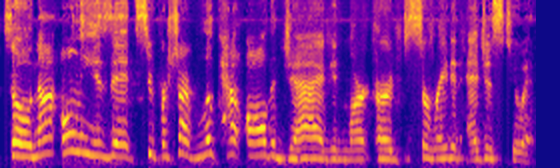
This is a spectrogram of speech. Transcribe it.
So not only is it super sharp, look how all the jagged mark or serrated edges to it.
